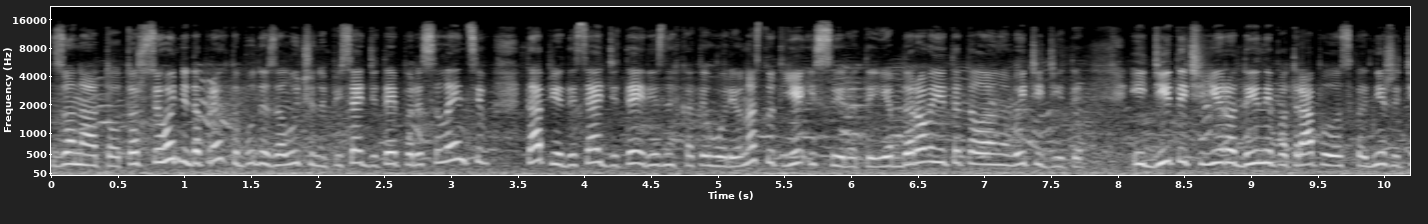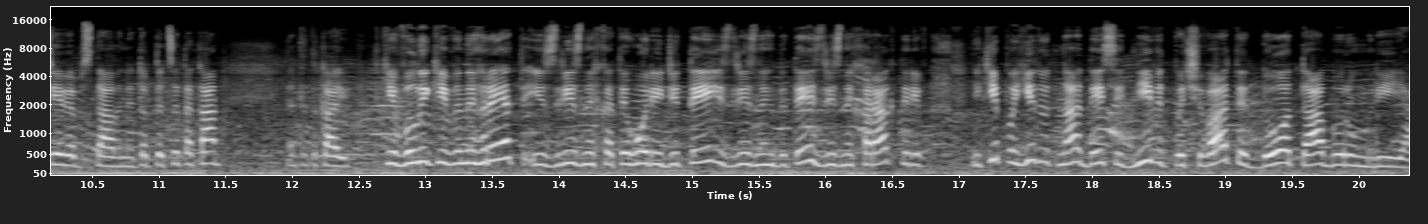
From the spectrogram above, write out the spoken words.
зона АТО, тож сьогодні до проекту буде залучено 50 дітей-переселенців та 50 дітей різних категорій. У нас тут є і сироти, і обдаровані та талановиті діти, і діти, чиї родини потрапили у складні життєві обставини. Тобто, це така. Це така, такий великий винегрет із різних категорій дітей, із різних дітей, з різних характерів, які поїдуть на 10 днів відпочивати до табору Мрія.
